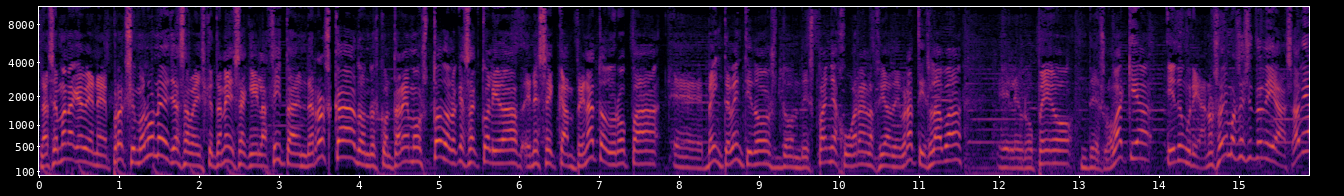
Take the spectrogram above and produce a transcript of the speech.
La semana que viene, próximo lunes, ya sabéis que tenéis aquí la cita en Derrosca, donde os contaremos todo lo que es actualidad en ese Campeonato de Europa 2022, eh, donde España jugará en la ciudad de Bratislava el europeo de Eslovaquia y de Hungría. Nos vemos en siete días. ¡Adiós!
